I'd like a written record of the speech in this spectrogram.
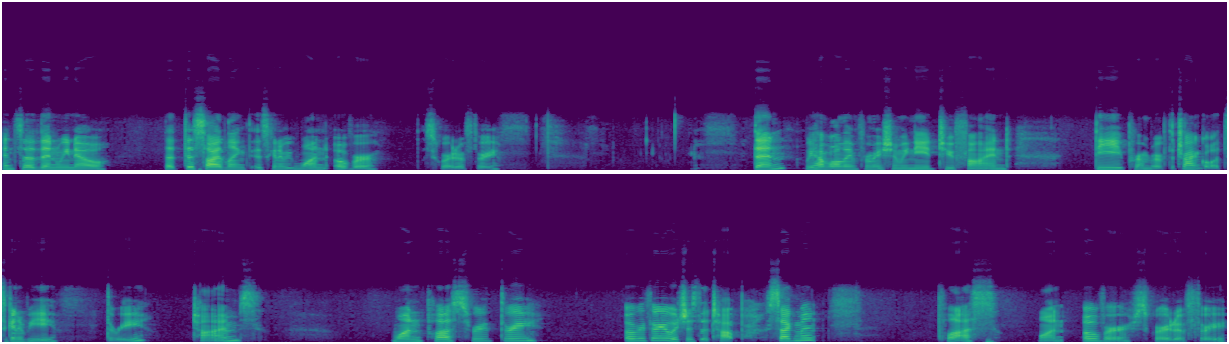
And so then we know that this side length is going to be 1 over the square root of 3. Then we have all the information we need to find the perimeter of the triangle. It's going to be 3 times 1 plus root 3 over 3, which is the top segment, plus 1 over square root of 3,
